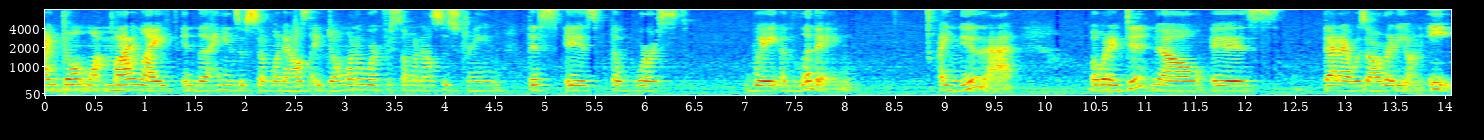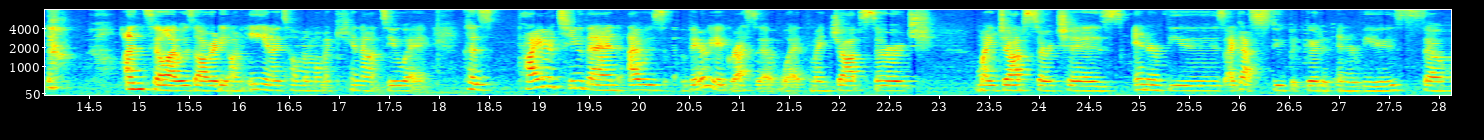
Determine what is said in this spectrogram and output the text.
I don't want my life in the hands of someone else. I don't want to work for someone else's dream. This is the worst way of living. I knew that. But what I didn't know is that I was already on E. until I was already on E and I told my mom I cannot do it because prior to then I was very aggressive with my job search my job searches, interviews. I got stupid good at interviews. So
